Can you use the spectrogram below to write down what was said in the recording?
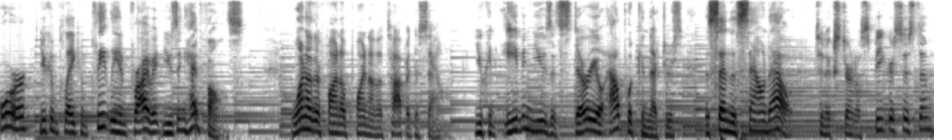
or you can play completely in private using headphones. One other final point on the topic of sound. You can even use its stereo output connectors to send the sound out to an external speaker system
